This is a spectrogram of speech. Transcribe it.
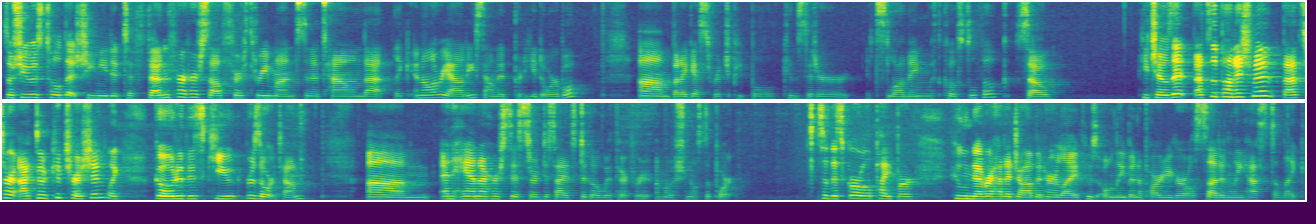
So she was told that she needed to fend for herself for three months in a town that, like, in all reality, sounded pretty adorable. Um, but I guess rich people consider it slumming with coastal folk. So he chose it. That's the punishment. That's her act of contrition. Like, go to this cute resort town. Um, and Hannah, her sister, decides to go with her for emotional support. So this girl, Piper, who never had a job in her life, who's only been a party girl, suddenly has to like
